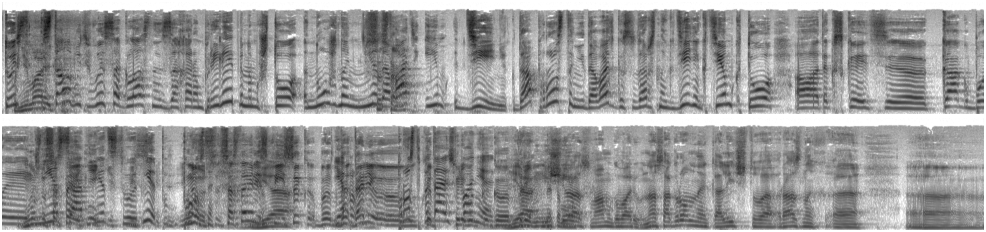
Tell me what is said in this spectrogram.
То есть, Понимаете? стало быть, вы согласны с Захаром Прилепиным, что нужно не Состав. давать им денег, да, просто не давать государственных денег тем, кто, а, так сказать, э, как бы Нужно не некий соответствует. список. Нет, Ну, просто. составили Я- список, Я да- дали... э, просто к- пытаюсь при- понять. к- Я при- еще раз вам говорю, у нас огромное количество разных э, э,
